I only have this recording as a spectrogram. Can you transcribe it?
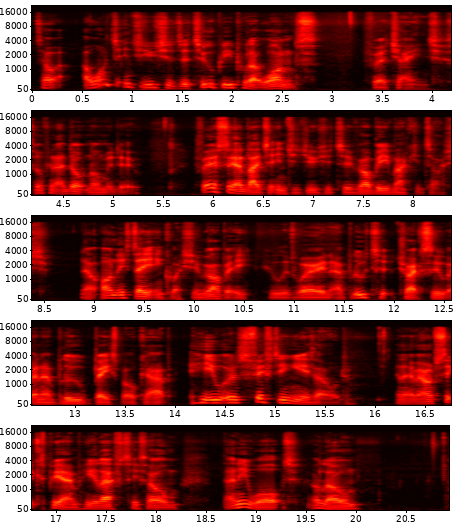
So, I want to introduce you to two people at once for a change, something I don't normally do. Firstly, I'd like to introduce you to Robbie McIntosh. Now, on this date in question, Robbie, who was wearing a blue t- tracksuit and a blue baseball cap, he was 15 years old. And at around 6 pm, he left his home and he walked alone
